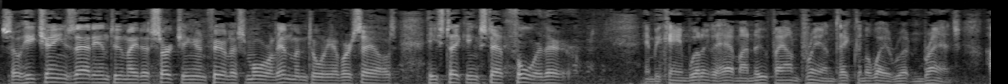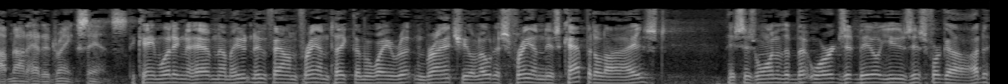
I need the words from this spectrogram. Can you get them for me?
So he changed that into made a searching and fearless moral inventory of ourselves. He's taking step four there and became willing to have my newfound friend take them away root and branch. I've not had a drink since. Became willing to have my newfound friend take them away root and branch. You'll notice friend is capitalized. This is one of the words that Bill uses for God.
